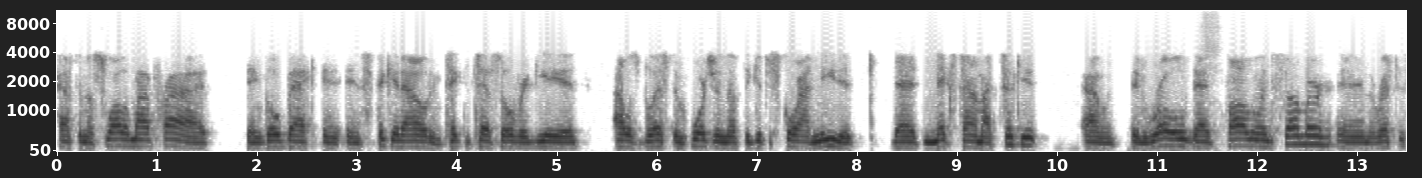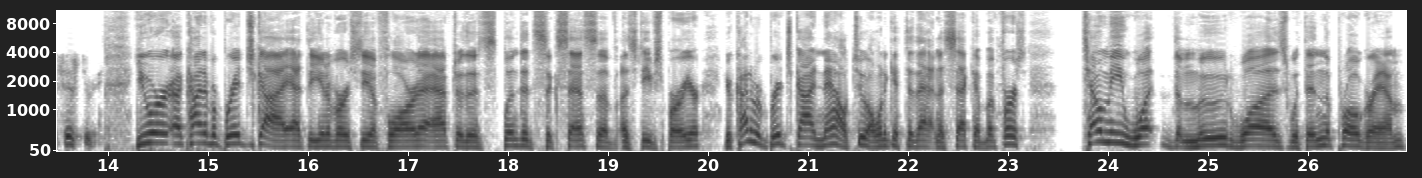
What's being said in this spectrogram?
having to swallow my pride and go back and, and stick it out and take the test over again. I was blessed and fortunate enough to get the score I needed. That next time I took it, I was enrolled that following summer, and the rest is history. You were a kind of a bridge guy at the University of Florida after the splendid success of uh, Steve Spurrier. You're kind of a bridge guy now, too. I want to get to that in a second. But first, tell me what the mood was within the program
